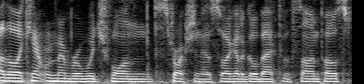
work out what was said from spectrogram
Although I can't remember which one destruction is, so I gotta go back to the signpost.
